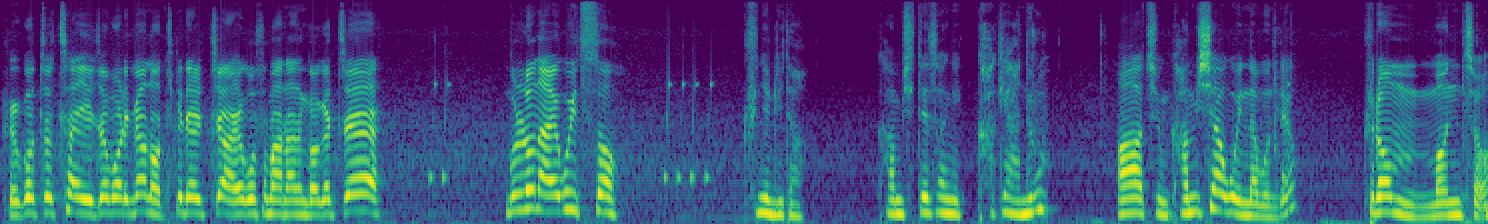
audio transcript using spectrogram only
그것조차 잊어버리면 어떻게 될지 알고서 말하는 거겠지? 물론 알고 있어. 큰일이다. 감시 대상이 가게 안으로? 아, 지금 감시하고 있나 본데요? 그럼 먼저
